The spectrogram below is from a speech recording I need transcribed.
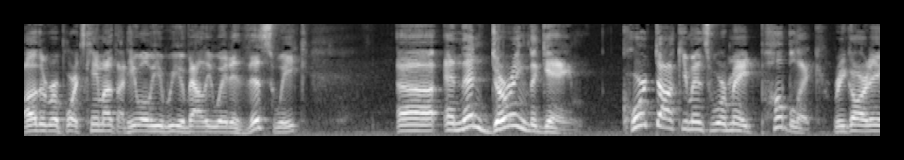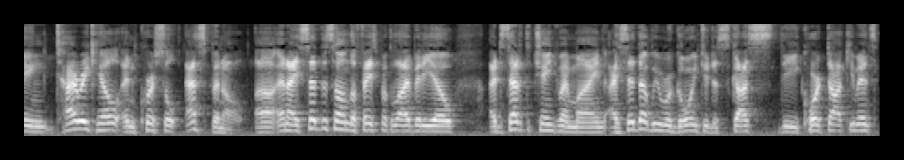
Other reports came out that he will be reevaluated this week. Uh, and then during the game, court documents were made public regarding Tyreek Hill and Crystal Espinal. Uh, and I said this on the Facebook Live video. I decided to change my mind. I said that we were going to discuss the court documents.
